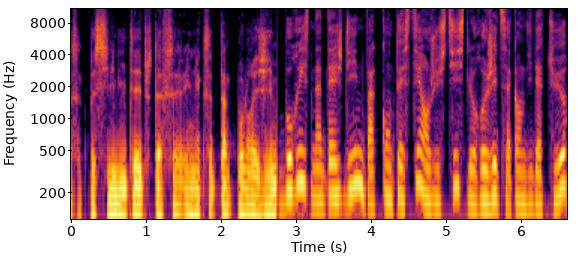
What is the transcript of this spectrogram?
cette possibilité est tout à fait inacceptable pour le régime. Boris Nadejdin va contester en justice le rejet de sa candidature,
